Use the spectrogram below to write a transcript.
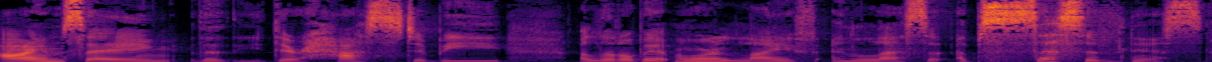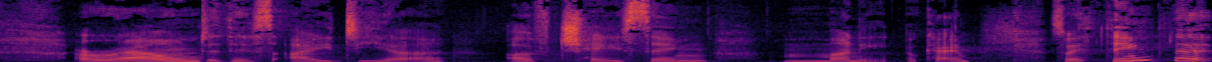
I'm saying that there has to be a little bit more life and less obsessiveness around this idea of chasing money. Okay, so I think that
